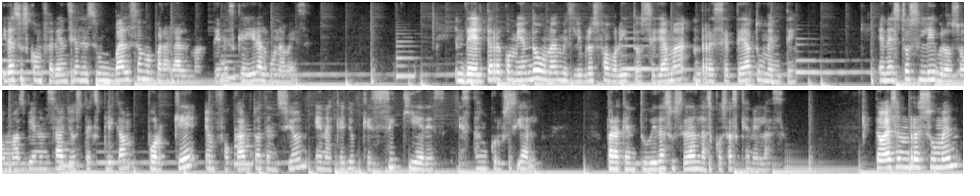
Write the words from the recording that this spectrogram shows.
Ir a sus conferencias es un bálsamo para el alma, tienes que ir alguna vez. De él te recomiendo uno de mis libros favoritos, se llama Resetea tu mente en estos libros o más bien ensayos te explican por qué enfocar tu atención en aquello que sí quieres es tan crucial para que en tu vida sucedan las cosas que anhelas. Te voy a hacer un resumen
